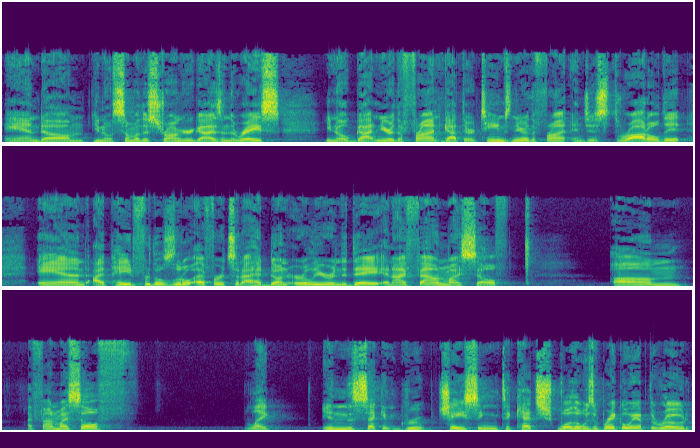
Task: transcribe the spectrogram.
And, um, you know, some of the stronger guys in the race, you know, got near the front, got their teams near the front, and just throttled it. And I paid for those little efforts that I had done earlier in the day. And I found myself, um, I found myself like in the second group chasing to catch. Well, there was a breakaway up the road,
